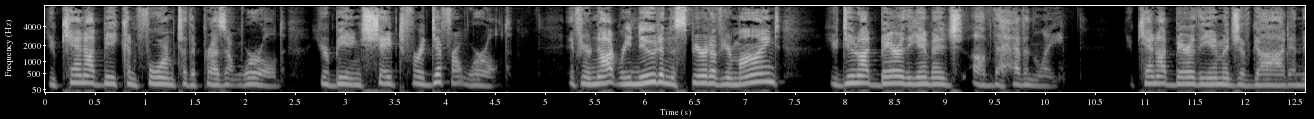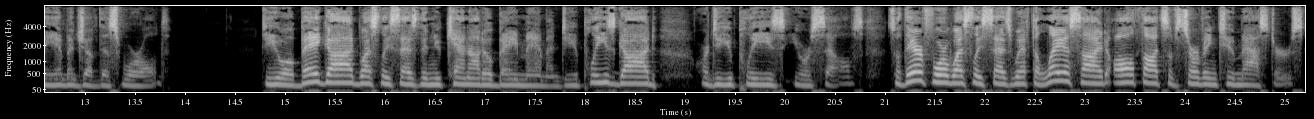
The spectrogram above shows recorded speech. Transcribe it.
you cannot be conformed to the present world. You're being shaped for a different world. If you're not renewed in the spirit of your mind, you do not bear the image of the heavenly You cannot bear the image of God and the image of this world. Do you obey God? Wesley says, then you cannot obey mammon. Do you please God or do you please yourselves? So therefore, Wesley says we have to lay aside all thoughts of serving two masters.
